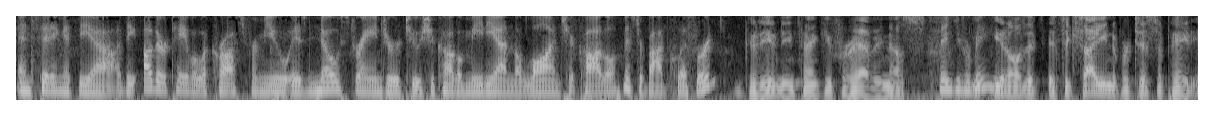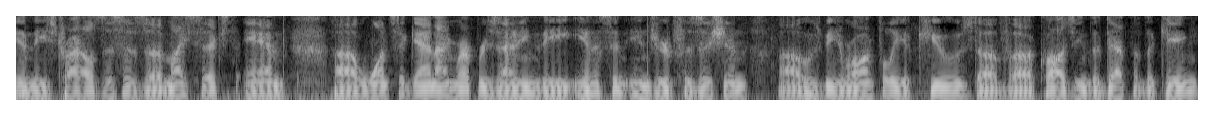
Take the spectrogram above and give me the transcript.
And sitting at the uh, the other table across from you is no stranger to Chicago media and the law in Chicago, Mr. Bob Clifford. Good evening. Thank you for having us. Thank you for being You know, it's exciting to participate in these trials. This is uh, my sixth, and uh, once again, I'm representing the innocent, injured physician uh, who's being wrongfully accused of uh, causing the death of the king.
